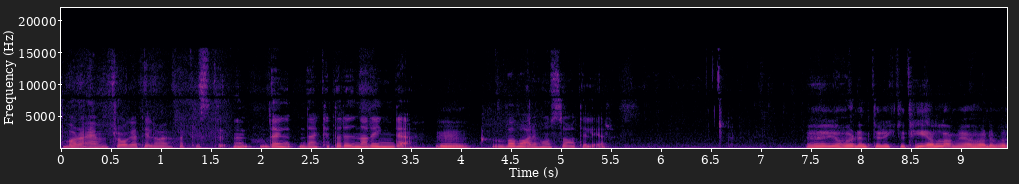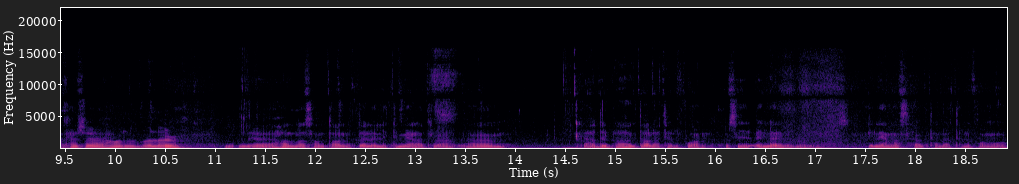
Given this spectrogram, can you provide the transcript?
Bara en fråga till har jag faktiskt. Den, när Katarina ringde, mm. vad var det hon sa till er? Eh, jag hörde inte riktigt hela, men jag hörde väl kanske halv, eller, eh, halva samtalet eller lite mer tror jag. Ehm, jag hade det på högtalartelefon, eller Helenas högtalartelefon.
